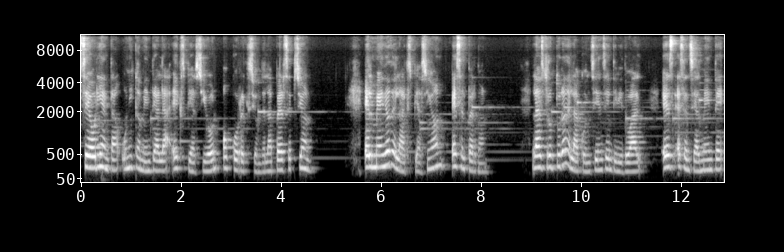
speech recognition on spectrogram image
se orienta únicamente a la expiación o corrección de la percepción. El medio de la expiación es el perdón. La estructura de la conciencia individual es esencialmente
